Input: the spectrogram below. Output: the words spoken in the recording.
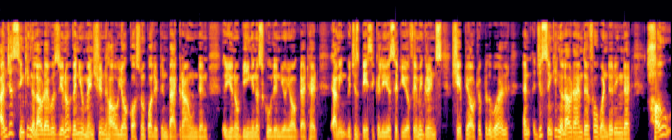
I'm just thinking aloud. I was, you know, when you mentioned how your cosmopolitan background and, you know, being in a school in New York that had, I mean, which is basically a city of immigrants, shaped your outlook to the world. And just thinking aloud, I'm therefore wondering that how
